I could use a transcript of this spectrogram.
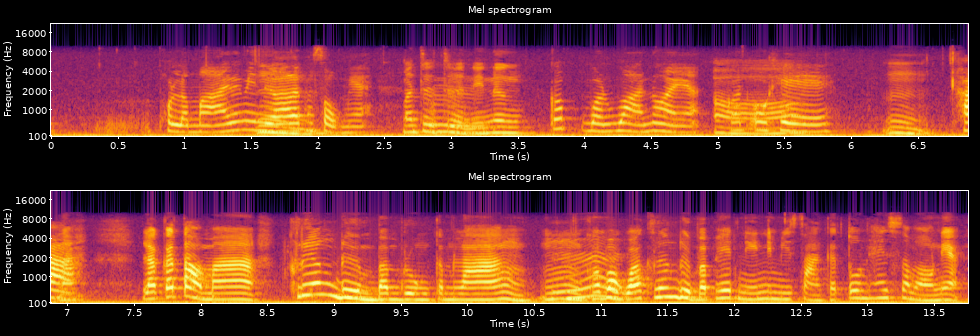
ผลไม้ไม่มีเนื้อม อะไรผสมไง มันจืดอืม ๆนิดนึง ก็หวานหวานๆหน่อยอะอ๋อ ก็โอเค อืมค่ะนะแล้วก็ต่อมาเครื่องดื่มบำรุงกำลังอืมอืมเขาบอกว่าเครื่องดื่มประเภทนี้เนี่ยมีสารกระตุ้นให้สมองเนี่ย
